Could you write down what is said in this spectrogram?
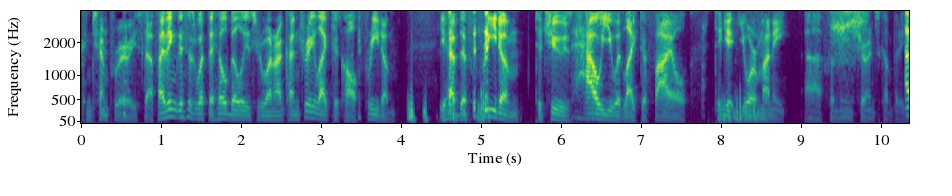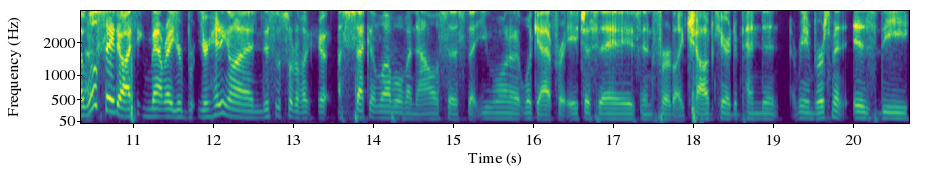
contemporary stuff, I think this is what the hillbillies who run our country like to call freedom. You have the freedom to choose how you would like to file to get your money uh, from the insurance company. I will say though, I think Matt, right? You're you're hitting on this is sort of like a, a second level of analysis that you want to look at for HSAs and for like child care dependent reimbursement is the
